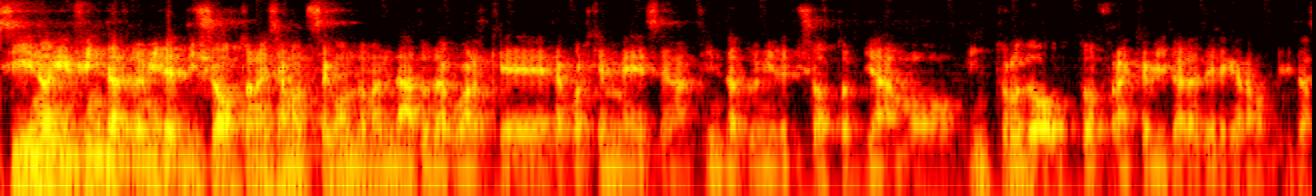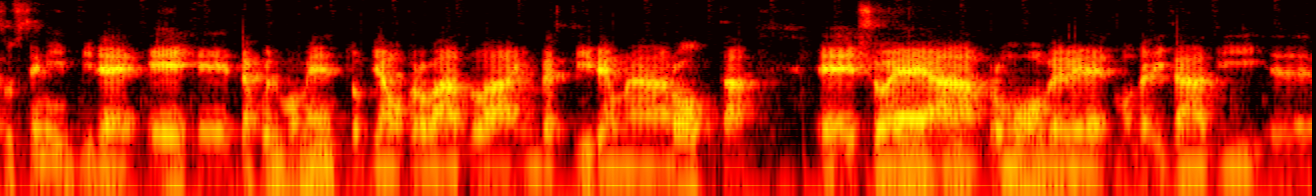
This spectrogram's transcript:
Sì, noi fin dal 2018, noi siamo al secondo mandato da qualche, da qualche mese, ma fin dal 2018 abbiamo introdotto a Francavilla la delega alla mobilità sostenibile e, e da quel momento abbiamo provato a invertire una rotta, eh, cioè a promuovere modalità di eh,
